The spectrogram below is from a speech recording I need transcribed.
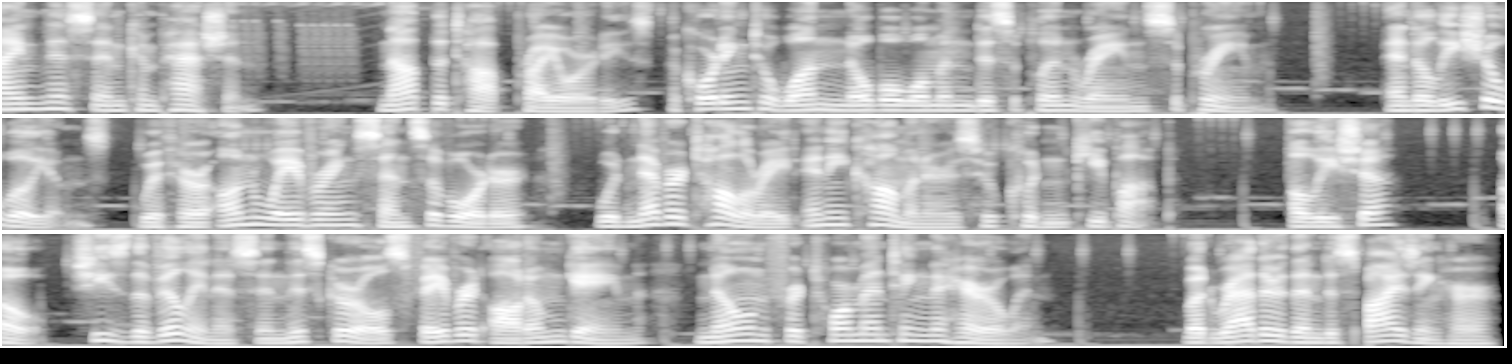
kindness and compassion, not the top priorities. According to one noblewoman, discipline reigns supreme. And Alicia Williams, with her unwavering sense of order, would never tolerate any commoners who couldn't keep up. Alicia? Oh, she's the villainess in this girl's favorite otome game, known for tormenting the heroine. But rather than despising her,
